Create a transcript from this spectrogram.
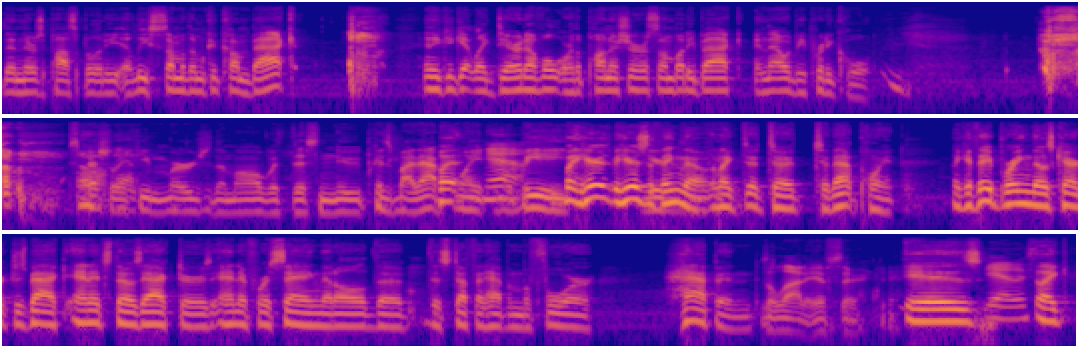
then there's a possibility at least some of them could come back, and you could get like Daredevil or the Punisher or somebody back, and that would be pretty cool. Especially man. if you merge them all with this new, because by that But- point Yeah. it'll be. But here's but here's the thing though, and like to, to to that point, like if they bring those characters back and it's those actors, and if we're saying that all the the stuff that happened before happened, there's a lot of ifs there. is Yeah, there's- like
